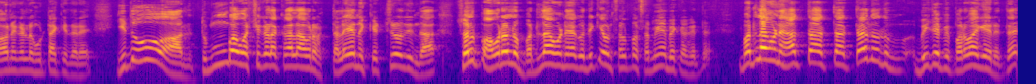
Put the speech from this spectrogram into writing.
ಭಾವನೆಗಳನ್ನ ಹುಟ್ಟಾಕಿದ್ದಾರೆ. ಇದು ತುಂಬ ವರ್ಷಗಳ ಕಾಲ ಅವರ ತಲೆಯನ್ನು ಕೆಚ್ಚಿರೋದ್ರಿಂದ ಸ್ವಲ್ಪ ಅವರಲ್ಲೂ ಬದಲಾವಣೆ ಆಗೋದಕ್ಕೆ ಒಂದು ಸ್ವಲ್ಪ ಸಮಯ ಬೇಕಾಗುತ್ತೆ. ಬದಲಾವಣೆ ಆಗ್ತಾ ಆಗ್ತಾ ಆಗ್ತಾ ಅದು ಬಿ ಜೆ ಪಿ ಪರವಾಗೇ ಇರುತ್ತೆ.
